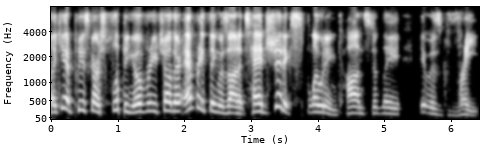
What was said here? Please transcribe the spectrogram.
Like you had police cars flipping over each other. Everything was on its head. Shit exploding constantly. It was great.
